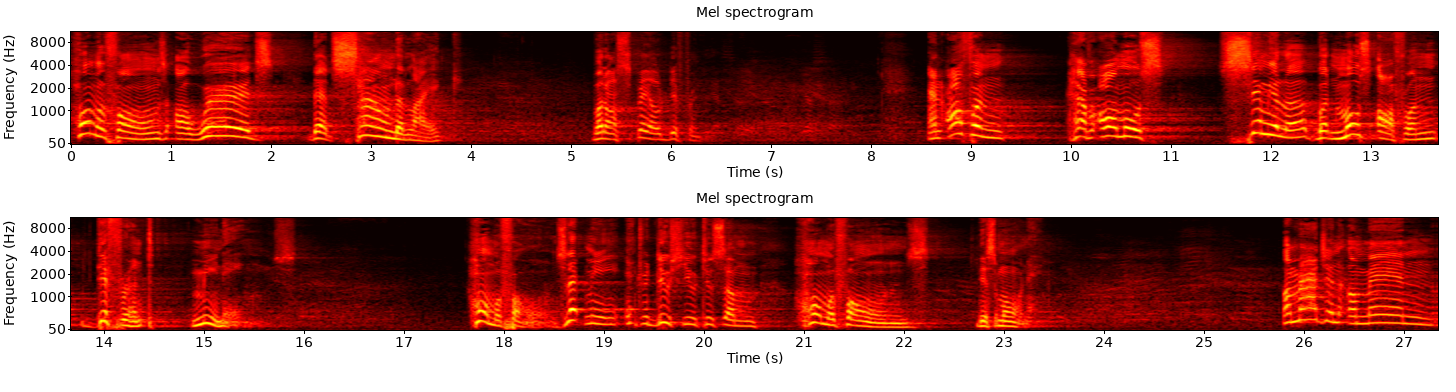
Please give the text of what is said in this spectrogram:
Homophones are words that sound alike but are spelled differently. And often have almost similar but most often different meanings. Homophones. Let me introduce you to some homophones this morning. Imagine a man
